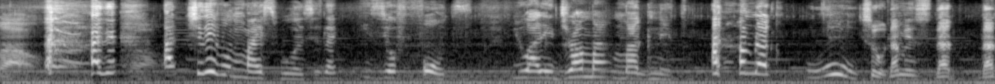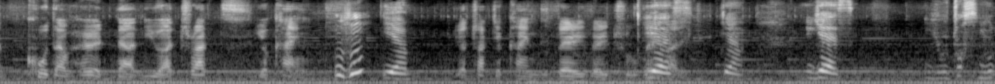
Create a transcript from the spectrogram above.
Wow. I said, wow. she didn't even mince words. She's like, it's your fault. You are a drama magnet. I'm like, ooh. so that means that that quote i've heard that you attract your kind Mm-hmm. Yeah. you attract your kind is very very true very Yes. valid. Yeah. Yes. You just you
